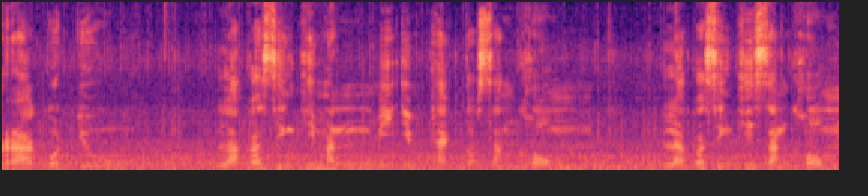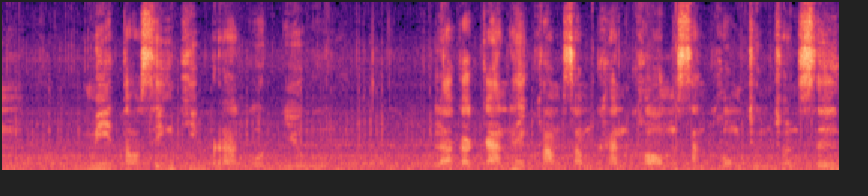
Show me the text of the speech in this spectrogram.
ปรากฏอยู่ แล้วก็สิ่งที่มันมี Impact ต่อสังคม แล้วก็สิ่งที่สังคม มีต่อสิ่งที่ปรากฏอยู่ แล้วก็การให้ความสำคัญของสังคมชุมชนซึ่ง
